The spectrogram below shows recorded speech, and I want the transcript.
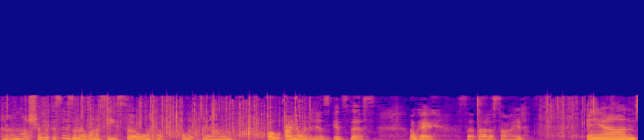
And I'm not sure what this is and I want to see. So let's pull it down. Oh, I know what it is. It's this. Okay, set that aside. And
